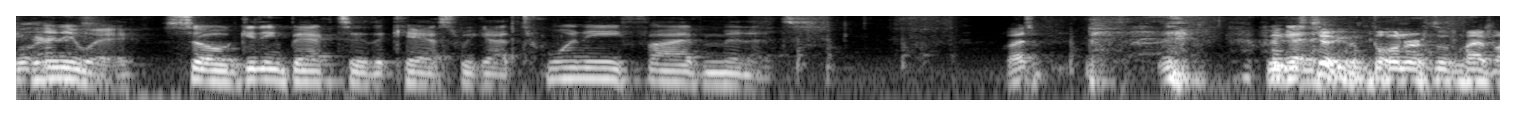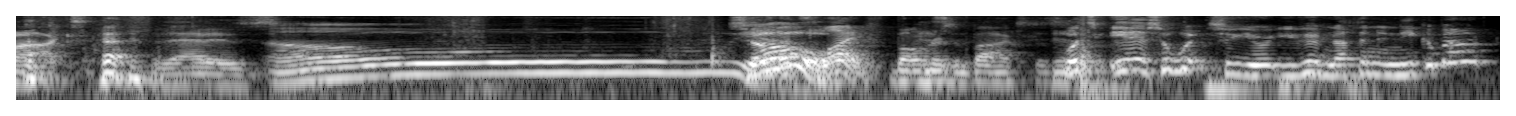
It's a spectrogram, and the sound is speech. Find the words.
Well, anyway, so getting back to the cast, we got 25 minutes. What? We I'm just got- doing boners with my box. that is. Oh, So- Yeah, yeah. that's life. Boners and boxes. What's yeah? So what? So you you have nothing to neek about?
